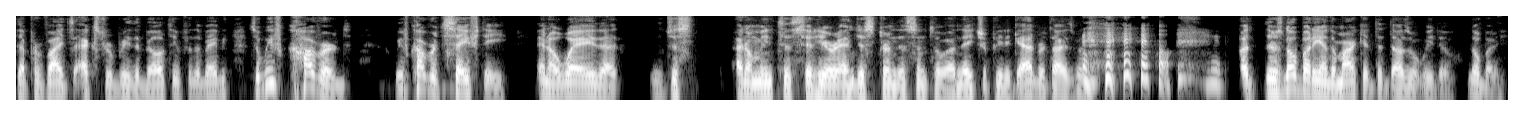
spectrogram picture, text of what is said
that provides extra breathability for the baby. So we've covered we've covered safety in a way that just I don't mean to sit here and just turn this into a Naturepedic advertisement. but there's nobody in the market that does what we do. Nobody.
